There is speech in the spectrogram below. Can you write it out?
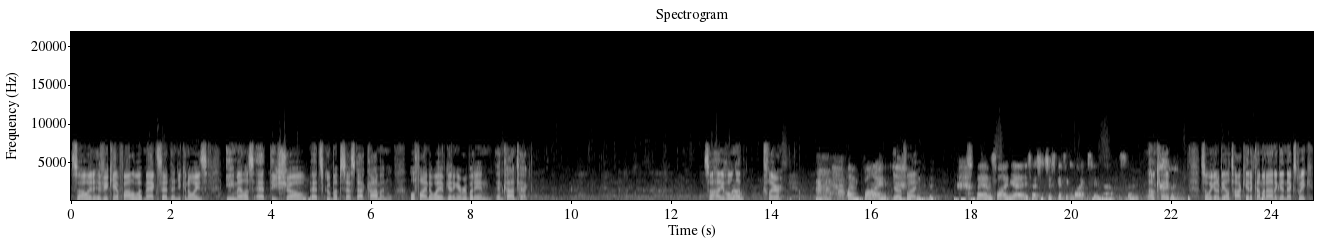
So and if you can't follow what Max said, then you can always email us at the show at scubaobsessed.com and we'll find a way of getting everybody in, in contact. So how you holding Well- up, Claire? I'm fine. Yeah, fine. I am fine, yeah. It's actually just getting light here now, so. Okay. So we're going to be able to talk you to coming on again next week?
